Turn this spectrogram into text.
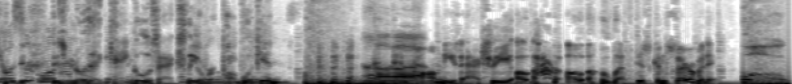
He also did you know that different Gangle is actually a Republican? orientation. and Pomni's actually a, a, a leftist conservative. Whoa!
